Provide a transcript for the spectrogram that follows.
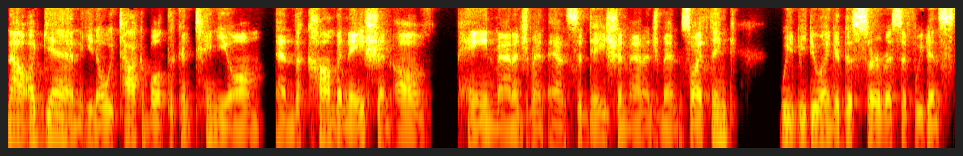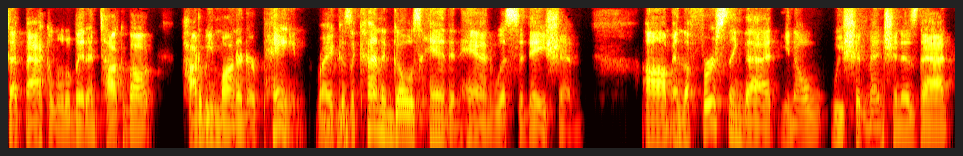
now, again, you know, we talk about the continuum and the combination of pain management and sedation management. So I think we'd be doing a disservice if we didn't step back a little bit and talk about how do we monitor pain, right? Because mm-hmm. it kind of goes hand in hand with sedation. Um, and the first thing that you know we should mention is that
